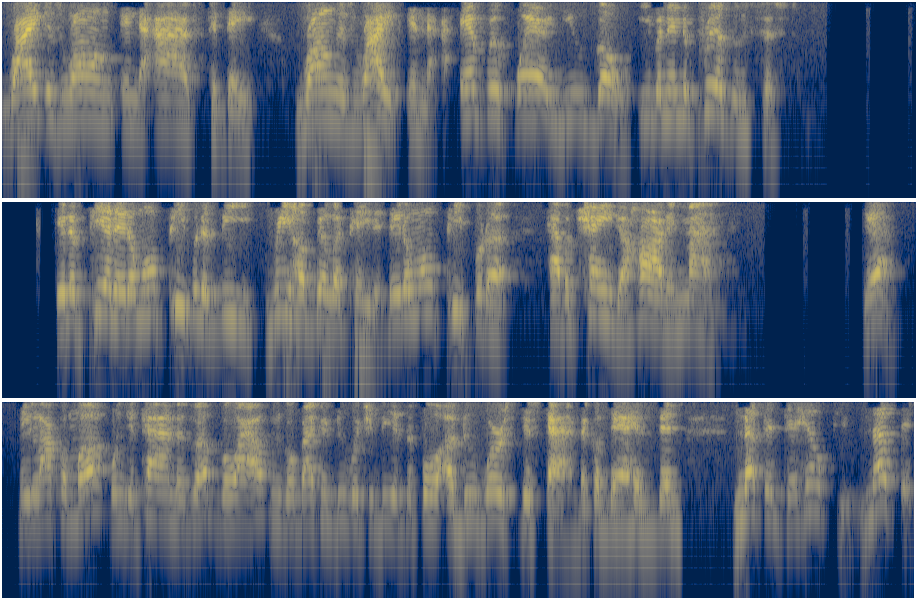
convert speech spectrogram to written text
Right is wrong in the eyes today. Wrong is right in the, everywhere you go, even in the prison system it appears they don't want people to be rehabilitated. They don't want people to have a change of heart and mind. Yeah, they lock them up when your time is up, go out and go back and do what you did before or do worse this time because there has been nothing to help you. Nothing.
